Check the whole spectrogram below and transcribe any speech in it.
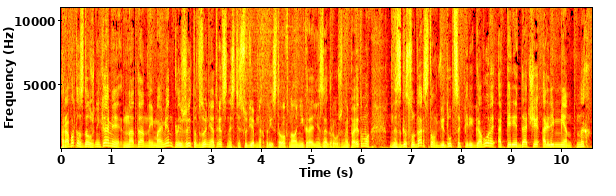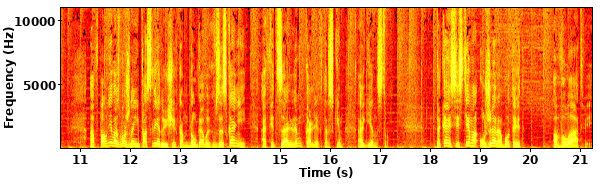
Работа с должниками на данный момент лежит в зоне ответственности судебных приставов, но они крайне загружены. Поэтому с государством ведутся переговоры о передаче алиментных а вполне возможно и последующих там долговых взысканий официальным коллекторским агентством. Такая система уже работает в Латвии.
